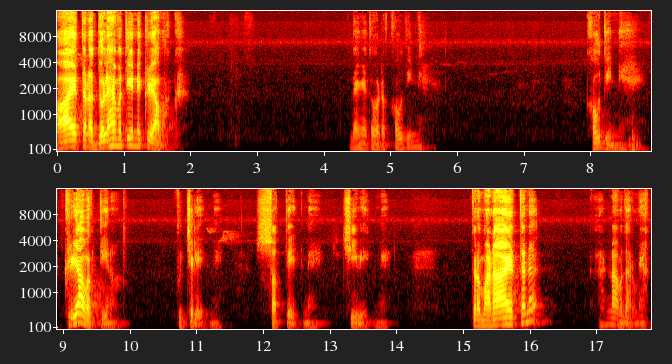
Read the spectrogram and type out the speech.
ආයතන 12ම තියෙන ක්‍රියාවක්. දැන් එතකොට කවුද ඉන්නේ? කවුද ඉන්නේ? ක්‍රියාවක් තියෙනවා. පුච්චලෙක් නේ. සත්‍යයක් නේ. ජීවියෙක් නේ. ତර මන ආයතන නාම ධර්මයක්.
